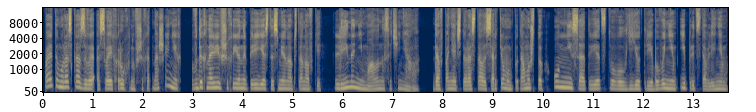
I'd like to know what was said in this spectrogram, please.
Поэтому, рассказывая о своих рухнувших отношениях, вдохновивших ее на переезд и смену обстановки, Лина немало насочиняла, дав понять, что рассталась с Артемом, потому что он не соответствовал ее требованиям и представлениям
